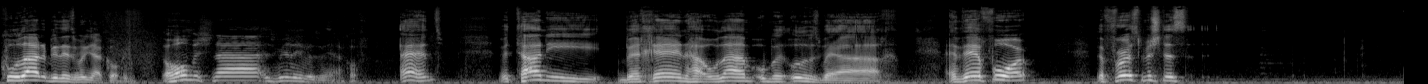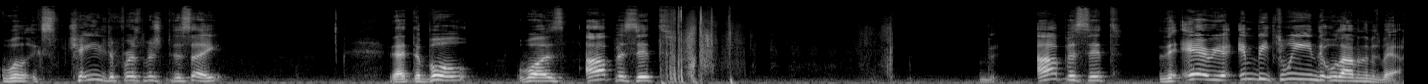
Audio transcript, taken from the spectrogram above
Kula Rabbi Eliezer ben Yaakov. The whole Mishnah is really Eliezer ben Yaakov. And V'tani bechen ha'ulam u'mizbeach. And therefore, the first Mishnah will exchange the first Mishnah to say that the bull was opposite opposite the area in between the ulam and the mizbeach,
